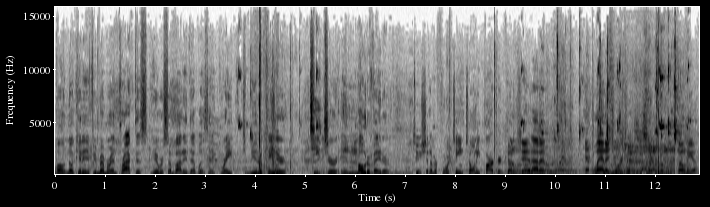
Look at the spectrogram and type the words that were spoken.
Well, no kidding. If you remember in practice, here was somebody that was a great communicator, teacher, and mm -hmm. motivator Tusha. Number 14, Tony Parker comes in out of Atlanta, Georgia, the suburb of Lithonia.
